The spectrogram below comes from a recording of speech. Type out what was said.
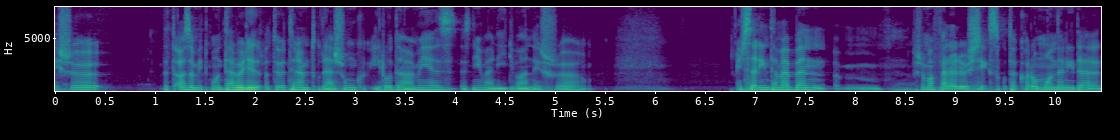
És tehát az, amit mondtál, hogy a történelem tudásunk irodalmi, ez, ez nyilván így van, és, és szerintem ebben, most nem a felelősség szót akarom mondani, de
